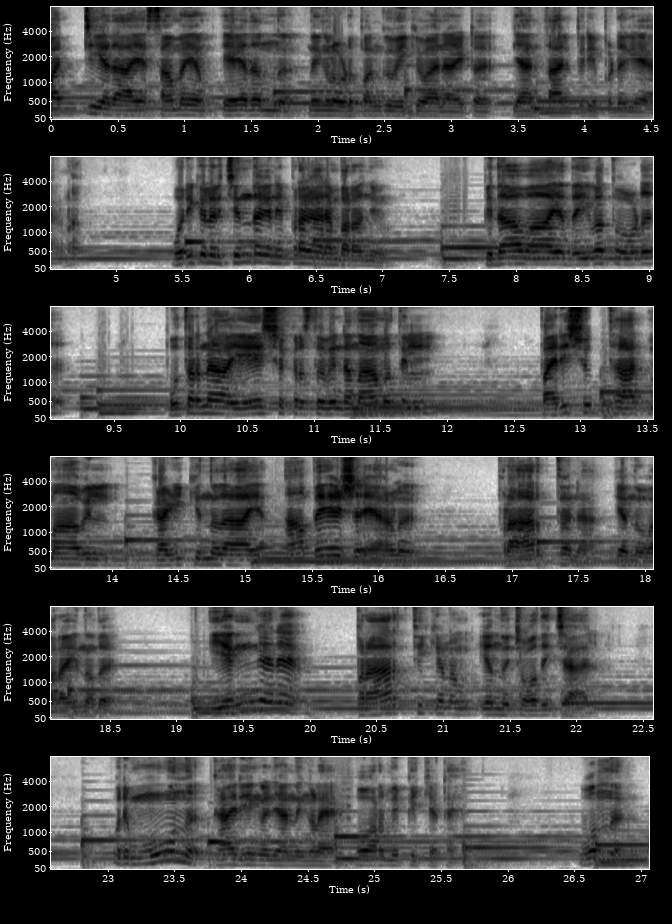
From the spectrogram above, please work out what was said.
പറ്റിയതായ സമയം ഏതെന്ന് നിങ്ങളോട് പങ്കുവയ്ക്കുവാനായിട്ട് ഞാൻ താല്പര്യപ്പെടുകയാണ്. ഒരിക്കലൊരു ചിന്തകൻ ഇപ്രകാരം പറഞ്ഞു പിതാവായ ദൈവത്തോട് പുത്രനായ യേശു നാമത്തിൽ പരിശുദ്ധാത്മാവിൽ കഴിക്കുന്നതായ അപേക്ഷയാണ് പ്രാർത്ഥന എന്ന് പറയുന്നത്. എങ്ങനെ പ്രാർത്ഥിക്കണം എന്ന് ചോദിച്ചാൽ ഒരു മൂന്ന് കാര്യങ്ങൾ ഞാൻ നിങ്ങളെ ഓർമ്മിപ്പിക്കട്ടെ. ഒന്ന്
